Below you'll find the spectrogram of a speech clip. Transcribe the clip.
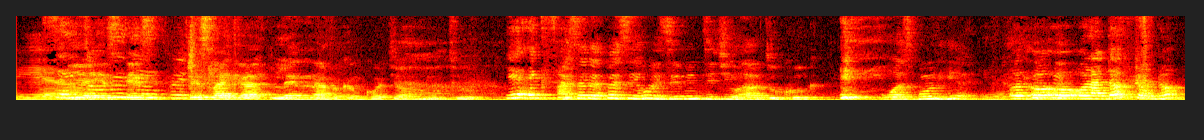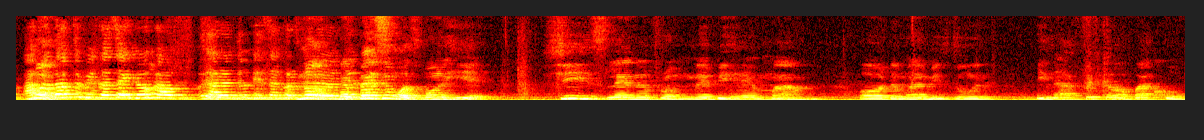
yeah. say Yeah, to it's, me it's, this. it's like uh, learning African culture on YouTube. Yeah, exactly. I said the person who is even teaching you how to cook was born here. Or, or, or, or a doctor, no? I'm a doctor because I know how, how to do this and how No, the person was born here. She is learning from maybe her mom or the mom is doing in Africa or back home.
